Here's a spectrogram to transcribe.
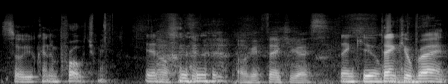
so you can approach me. Yeah, Okay, thank you guys. thank you. Thank you, Brian.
